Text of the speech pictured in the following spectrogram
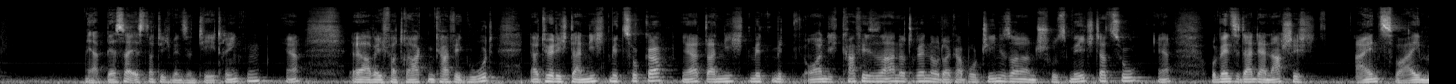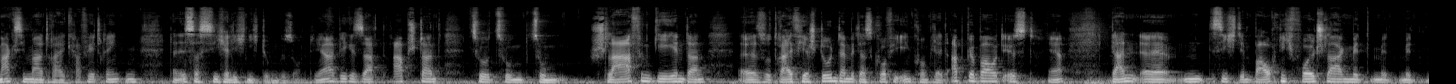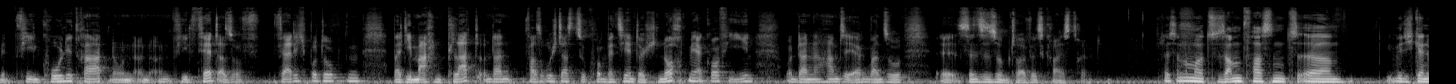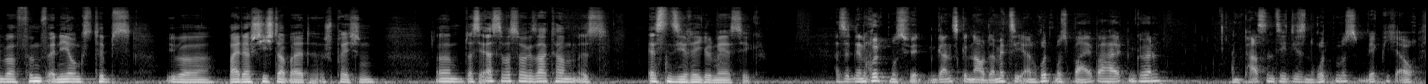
Ja, besser ist natürlich, wenn sie einen Tee trinken, ja. Äh, aber ich vertrage einen Kaffee gut. Natürlich dann nicht mit Zucker, ja, dann nicht mit, mit ordentlich Kaffeesahne drin oder Cappuccino, sondern einen Schuss Milch dazu, ja. Und wenn sie dann der Nachschicht ein, zwei, maximal drei Kaffee trinken, dann ist das sicherlich nicht ungesund. Ja, wie gesagt, Abstand zu, zum, zum Schlafen gehen, dann äh, so drei, vier Stunden, damit das Koffein komplett abgebaut ist. Ja, dann äh, sich den Bauch nicht vollschlagen mit, mit, mit, mit vielen Kohlenhydraten und, und, und viel Fett, also Fertigprodukten, weil die machen platt und dann versuche ich das zu kompensieren durch noch mehr Koffein und dann haben sie irgendwann so, äh, sind sie so im Teufelskreis drin. Vielleicht nochmal zusammenfassend, ähm, würde ich gerne über fünf Ernährungstipps über, bei der Schichtarbeit sprechen. Ähm, das erste, was wir gesagt haben, ist, essen Sie regelmäßig. Also den Rhythmus finden, ganz genau, damit Sie Ihren Rhythmus beibehalten können. Und passen Sie diesen Rhythmus wirklich auch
